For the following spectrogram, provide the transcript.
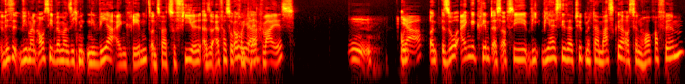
wisst ihr, wie man aussieht, wenn man sich mit Nivea eincremt und zwar zu viel, also einfach so Oh, komplett ja. weiß. Hm. Und, Ja. Und so eingecremt, als ob sie, wie, wie heißt dieser Typ mit der Maske aus den Horrorfilmen?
